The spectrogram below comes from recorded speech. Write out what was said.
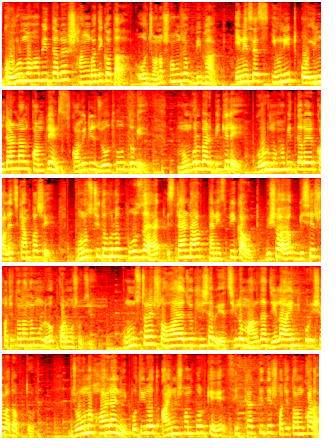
গৌড় মহাবিদ্যালয়ের সাংবাদিকতা ও জনসংযোগ বিভাগ, এনএসএস ইউনিট ও ইন্টারনাল কমপ্লেন্টস কমিটির যৌথ উদ্যোগে মঙ্গলবার বিকেলে গৌড় মহাবিদ্যালয়ের কলেজ ক্যাম্পাসে অনুষ্ঠিত হল POSH act, stand up and speak out বিষয়ক বিশেষ সচেতনতামূলক কর্মসূচি। অনুষ্ঠানের সহায়োজক হিসেবে ছিল মালদা জেলা আইন পরিষেবা দপ্তর। যৌন হয়রানি প্রতিরোধ আইন সম্পর্কে শিক্ষার্থীদের সচেতন করা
